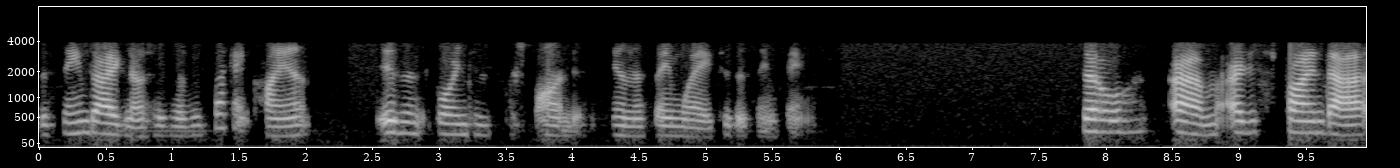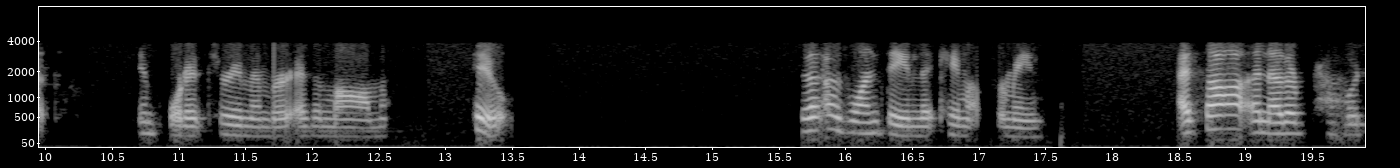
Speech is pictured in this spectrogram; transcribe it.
the same diagnosis as a second client isn't going to respond in the same way to the same thing. So um, I just find that important to remember as a mom too. So that was one theme that came up for me. I saw another post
